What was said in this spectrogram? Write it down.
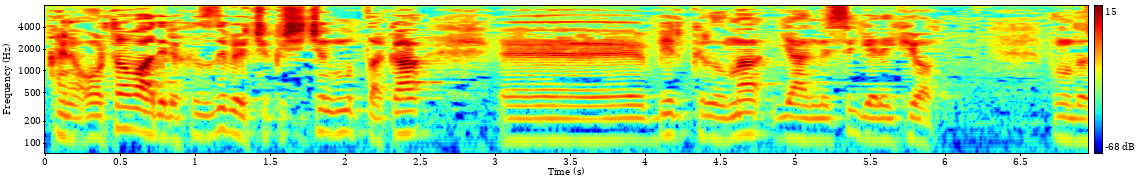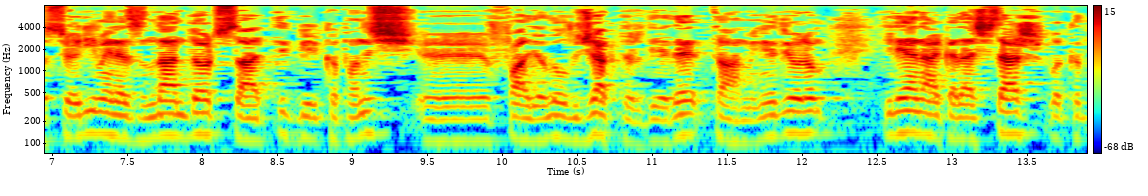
Hani orta vadeli hızlı bir çıkış için mutlaka e, bir kırılma gelmesi gerekiyor. Bunu da söyleyeyim en azından 4 saatlik bir kapanış e, faydalı olacaktır diye de tahmin ediyorum. Dileyen arkadaşlar bakın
